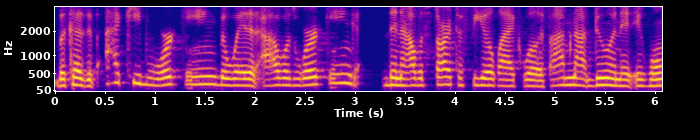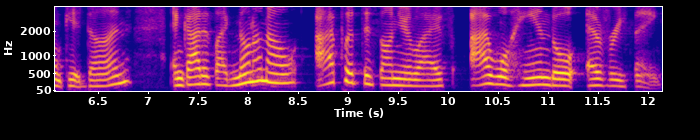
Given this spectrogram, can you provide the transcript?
Because if I keep working the way that I was working, then I would start to feel like, well, if I'm not doing it, it won't get done. And God is like, no, no, no. I put this on your life. I will handle everything.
